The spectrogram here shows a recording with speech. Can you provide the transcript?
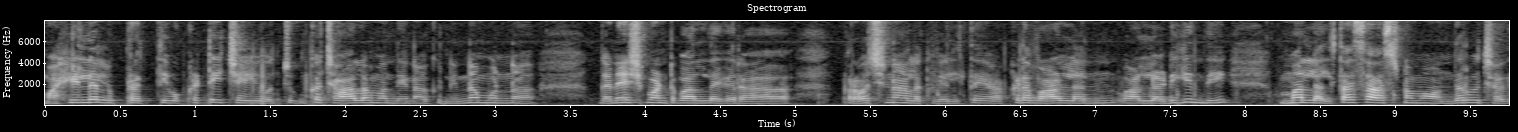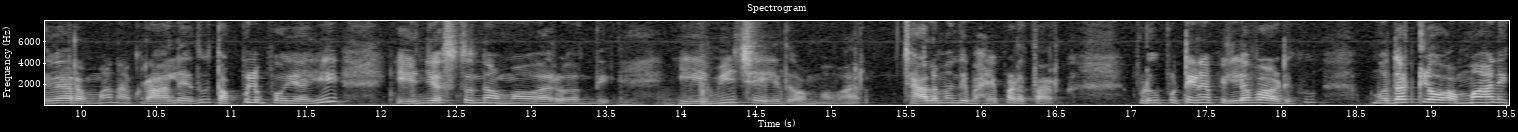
మహిళలు ప్రతి ఒక్కటి చేయవచ్చు. ఇంకా చాలామంది నాకు నిన్న మొన్న గణేష్ మంటపాల దగ్గర ప్రవచనాలకు వెళ్తే అక్కడ వాళ్ళ వాళ్ళు అడిగింది అమ్మ లలితా సహస్రనామం అందరూ చదివారమ్మా నాకు రాలేదు తప్పులు పోయాయి ఏం చేస్తుందో అమ్మవారు? అంది. ఏమీ చేయదు అమ్మవారు. చాలామంది భయపడతారు. ఇప్పుడు పుట్టిన పిల్లవాడుకు మొదట్లో అమ్మ అని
